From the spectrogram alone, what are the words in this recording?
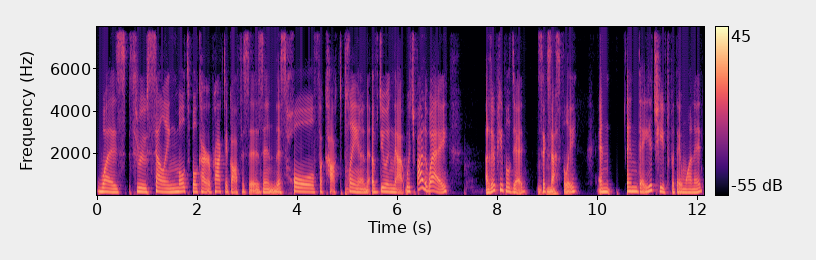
was through selling multiple chiropractic offices and this whole facoct plan of doing that, which by the way, other people did mm-hmm. successfully and and they achieved what they wanted.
